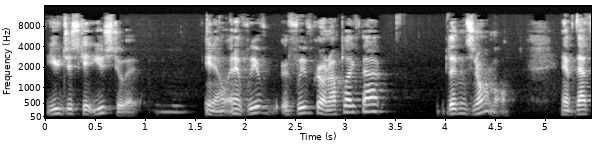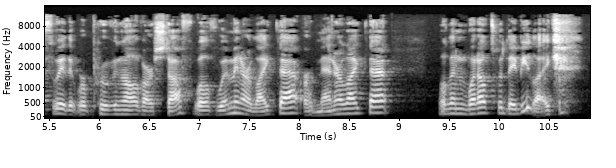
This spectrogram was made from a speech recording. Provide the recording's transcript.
You just get used to it Mhm. you know and if we've if we've grown up like that then it's normal and if that's the way that we're proving all of our stuff well if women are like that or men are like that well then what else would they be like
